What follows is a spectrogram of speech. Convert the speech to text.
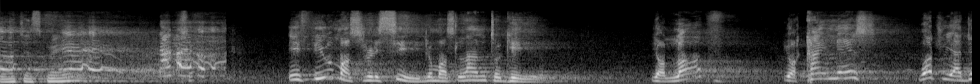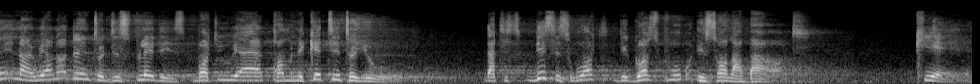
Watch the screen. If you must receive, you must learn to give. Your love, your kindness. What we are doing now, we are not doing to display this, but we are communicating to you that is, this is what the gospel is all about. Care,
